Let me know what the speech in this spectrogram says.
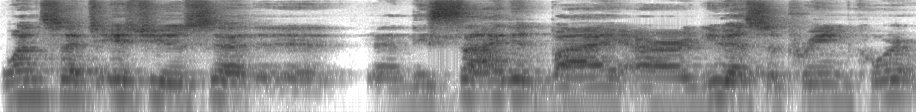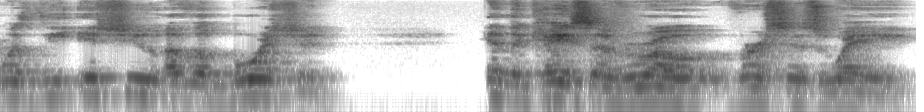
One such issue set, uh, decided by our U.S. Supreme Court was the issue of abortion in the case of Roe versus Wade.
